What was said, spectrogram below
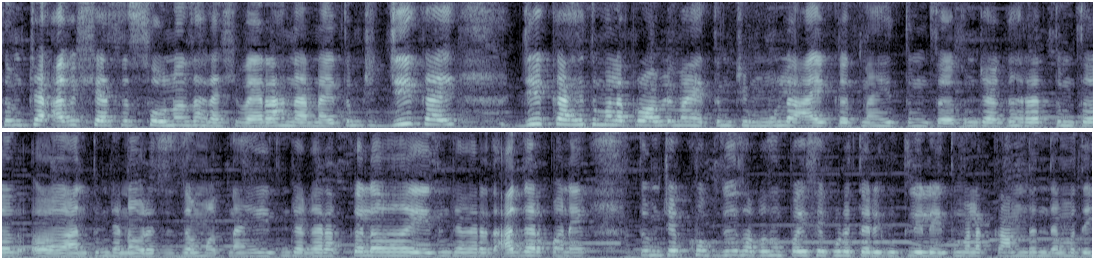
तुमच्या आयुष्याचं सोनं झाल्याशिवाय राहणार नाही. तुमची जी काही जे काही तुम्हाला प्रॉब्लेम आहे तुमची मुलं ऐकत नाहीत तुमचं तुमच्या घरात तुमचं आणि तुमच्या नवऱ्याचं जमत नाही तुमच्या घरात कलह आहे तुमच्या घरात आजारपण आहे तुमचे खूप दिवसापासून पैसे कुठेतरी गुंतलेले आहे तुम्हाला कामधंद्यामध्ये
